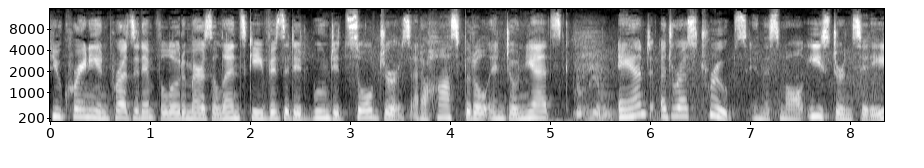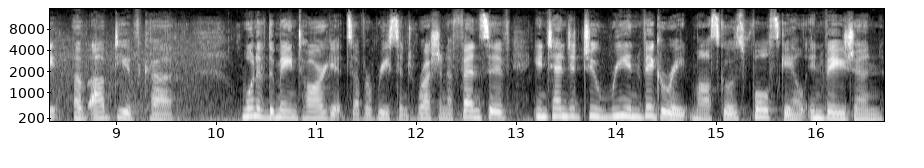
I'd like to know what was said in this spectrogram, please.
Ukrainian President Volodymyr Zelensky visited wounded soldiers at a hospital in Donetsk and addressed troops in the small eastern city of Avdiivka. One of the main targets of a recent Russian offensive intended to reinvigorate Moscow's full scale invasion.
